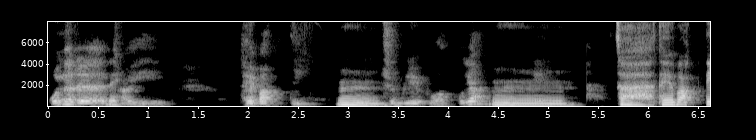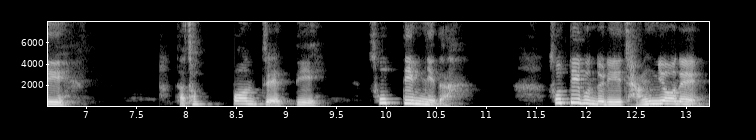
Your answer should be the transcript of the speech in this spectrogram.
오늘은 네. 저희 대박띠 음, 준비해 보았고요. 음. 자, 대박띠. 자, 첫 번째 띠. 소띠입니다. 소띠 분들이 작년에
